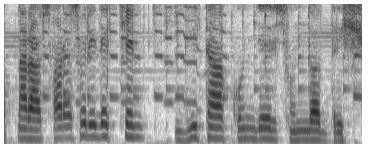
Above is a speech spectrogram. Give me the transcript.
আপনারা সরাসরি দেখছেন গীতা কুঞ্জের সুন্দর দৃশ্য।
